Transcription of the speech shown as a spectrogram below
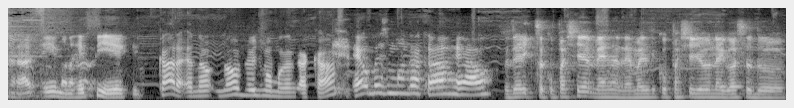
Caralho, ei, mano, arrepiei aqui. Cara, é não, não é o mesmo mangaka? É o mesmo mangaka real. O Derek só compartilha merda, né? Mas ele compartilhou o negócio do,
